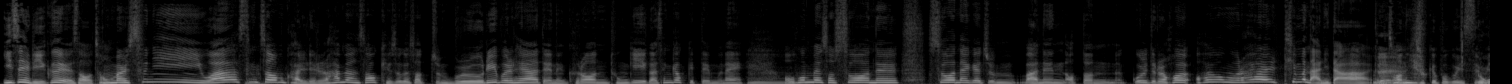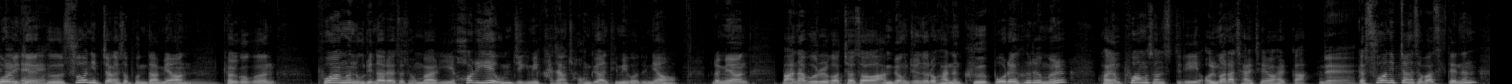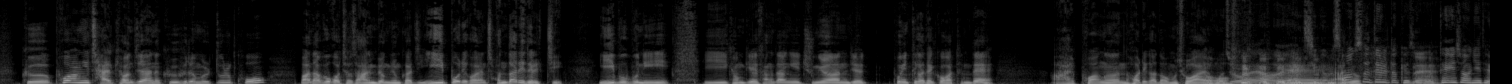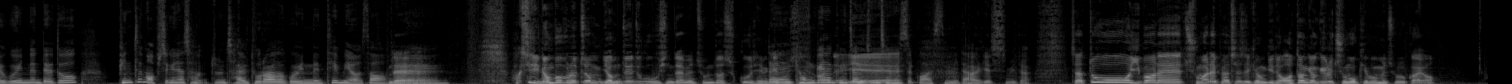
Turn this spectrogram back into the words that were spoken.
이제 리그에서 정말 순위와 승점 관리를 하면서 계속해서 좀 몰입을 해야 되는 그런 동기가 생겼기 때문에 음. 어, 홈에서 수원을 수원에게 좀 많은 어떤 골들을 허, 용을 할 팀은 아니다. 네. 저는 이렇게 보고 있습니다. 이걸 이제 네네. 그 수원 입장에서 본다면 음. 결국은 포항은 우리나라에서 정말 이 허리의 움직임이 가장 정교한 팀이거든요. 그러면 마나부를 거쳐서 안병준으로 가는 그 볼의 흐름을 과연 포항 선수들이 얼마나 잘 제어할까? 네. 그러니까 수원 입장에서 봤을 때는 그 포항이 잘 견제하는 그 흐름을 뚫고 마나부 거쳐서 안병준까지 이 볼이 과연 전달이 될지 이 부분이 이 경기에 상당히 중요한 이제 포인트가 될 것 같은데 아, 포항은 허리가 너무 좋아요. 너무 좋아요. 네, 네, 지금 선수들도 계속 네. 로테이션이 되고 있는데도 빈틈없이 그냥 좀 잘 돌아가고 있는 팀이어서. 네. 네. 확실히 이런 부분을 좀 염두에 두고 보신다면 좀 더 축구 재밌게 네, 보실 수 있을 경기는 굉장히 예. 좀 재밌을 것 같습니다. 알겠습니다. 자, 또 이번에 주말에 펼쳐질 경기들 어떤 경기를 주목해 보면 좋을까요?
